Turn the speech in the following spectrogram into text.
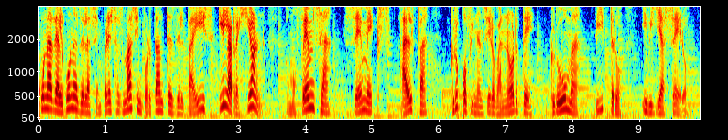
cuna de algunas de las empresas más importantes del país y la región, como FEMSA, Cemex, Alfa, Grupo Financiero Banorte, Gruma, Vitro y Villacero,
